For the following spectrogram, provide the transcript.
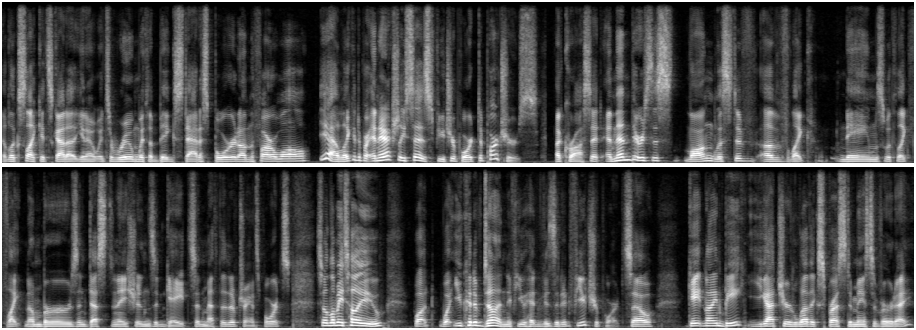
It looks like it's got a you know it's a room with a big status board on the far wall. Yeah like a depart and it actually says future port departures across it. And then there's this long list of of like names with like flight numbers and destinations and gates and method of transports. So let me tell you what what you could have done if you had visited futureport so Gate 9B, you got your Love Express to Mesa Verde.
